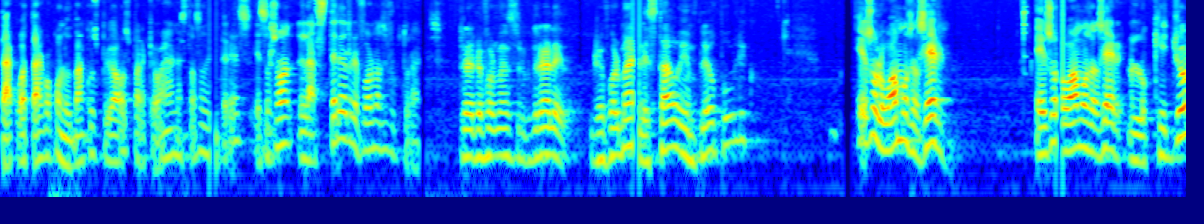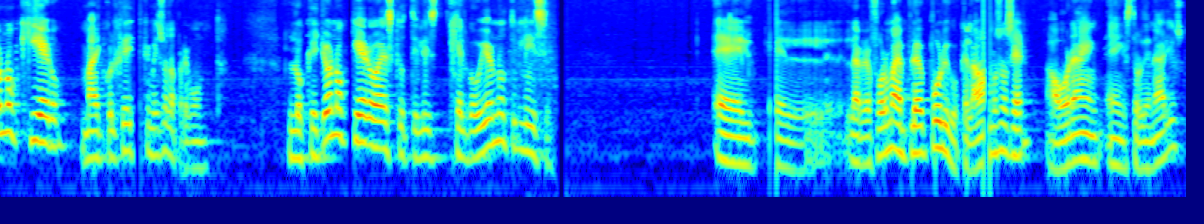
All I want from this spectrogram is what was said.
taco a taco con los bancos privados para que bajen las tasas de interés. Esas son las tres reformas estructurales. Tres reformas estructurales. Reforma del Estado y empleo público. Eso lo vamos a hacer. Eso lo vamos a hacer. Lo que yo no quiero, Michael, que, que me hizo la pregunta, lo que yo no quiero es que, utilice, que el gobierno utilice el, la reforma de empleo público, que la vamos a hacer ahora en extraordinarios,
